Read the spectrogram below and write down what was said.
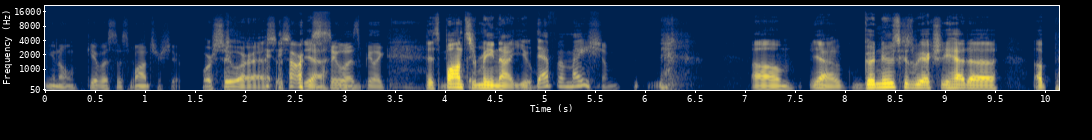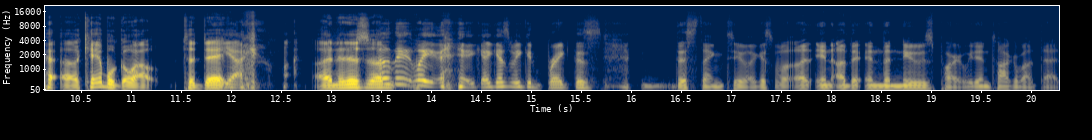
you know give us a sponsorship or sue our asses. or yeah, sue us. Be like it sponsored me, not you. defamation. Um, yeah, good news because we actually had a a, pe- a cable go out today. Yeah. and it is No, um, they, wait, I guess we could break this this thing too. I guess well, uh, in other in the news part, we didn't talk about that.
